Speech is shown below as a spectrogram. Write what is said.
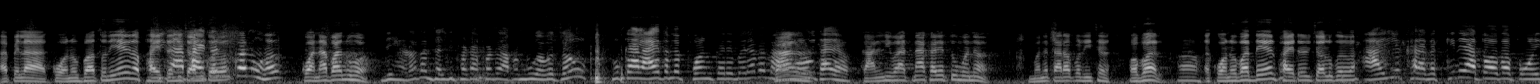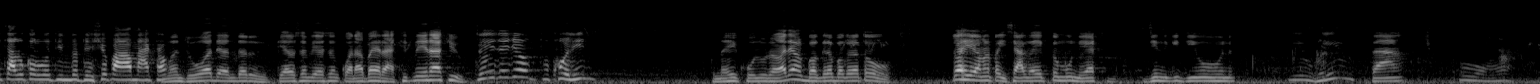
આ પેલા કોનો ભા તો નહીં આવ્યો ને ફાઈટર ચાલુ કરો કોનું હ. કોના ભાનું હો? જે હેડો તો જલ્દી ફટાફટ આપણે હું હવે જઉં. હું કાલ આયે તમને ફોન કરે બરાબર? મારે? મોડું થાય. કાલની વાત ના કરે તું મને. મને તારા પર રીચર અભર આ કોનો ભાત દે ફાઈટર ચાલુ કરવા. આઈએ ખરા નક્કી નહીં આતો હતા પોણી ચાલુ કરવો હતું અંદર ભેંસો પાવા માટે. મને જોવા દે અંદર કેરોસન બેરોસન કોના ભાઈ રાખ્યું કે નહીં રાખ્યું? જોઈ જોજો ખોલી. નહીં ખોલું રહેવા દે બગડે બગડે તો. જોઈએ હમણાં પૈસા આલવા એક તો હું નેટ જિંદગી જીવું ને. એવું હોય તા.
